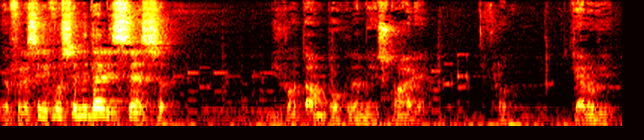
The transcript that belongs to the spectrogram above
Eu falei assim: você me dá licença de contar um pouco da minha história? Ele falou: quero ouvir.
